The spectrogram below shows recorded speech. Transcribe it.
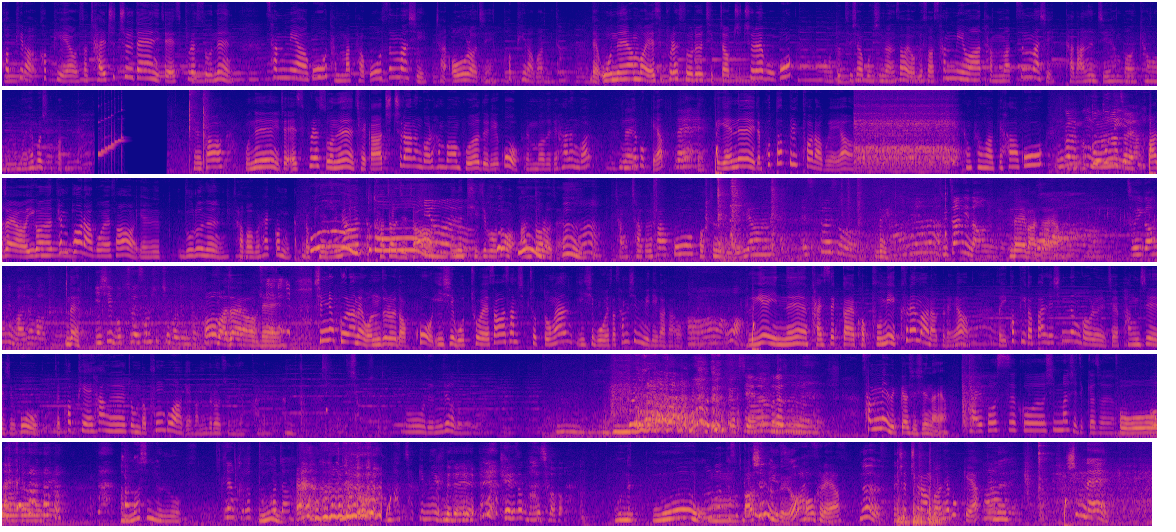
커피라 커피예요. 그래서 잘 추출된 이제 에스프레소는 산미하고 단맛하고 쓴맛이 잘 어우러진 커피라고 합니다. 네, 오늘 한번 에스프레소를 직접 추출해보고 어, 또 드셔보시면서 여기서 산미와 단맛, 쓴맛이 다 나는지 한번 경험을 한번 해보실 겁니다. 그래서 오늘 이제 에스프레소는 제가 추출하는 걸 한번 보여드리고 멤버들이 하는 걸 한번 네. 해볼게요. 네. 그래서 얘는 이제 포터 필터라고 해요. 평평하게 하고 이걸 꼭 눌러줘요. 맞아요. 이거는 템퍼라고 해서 얘를 누르는 작업을 할 겁니다. 이렇게 해주면 딱 다져지죠. 귀여워요. 얘는 뒤집어도 안 떨어져요. 아, 장착을 하고 버튼을 누르면 에스프레소. 네, 아, 두 잔이 나오는 거예요. 네 맞아요. 와. 저희가 한 입 마셔봐도 돼요? 네, 25초에 30초 걸린다고. 어 맞아요. 네. 16g의 원두를 넣고 25초에서 30초 동안 25에서 30ml가 나올 거예요. 아, 우와. 위에 있는 갈색깔 거품이 크레마라 그래요. 그래서 이 커피가 빨리 식는 거를 이제 방지해주고 이제 커피의 향을 좀 더 풍부하게 만들어주는 역할을 합니다. 드셔보세요. 오, 냄새가 너무 좋아. 역시 에스프레소는 산미 느껴지시나요? 달고 쓰고 신맛이 느껴져요. 오. 안 맛은 별로. 그냥 그렇다고 하자. 맛 찾긴 해, 근데 계속 마셔. 오늘, 오. 맛있는데요? 어 그래요? 네. 추출 한번 해볼게요. 네. 쉽네.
